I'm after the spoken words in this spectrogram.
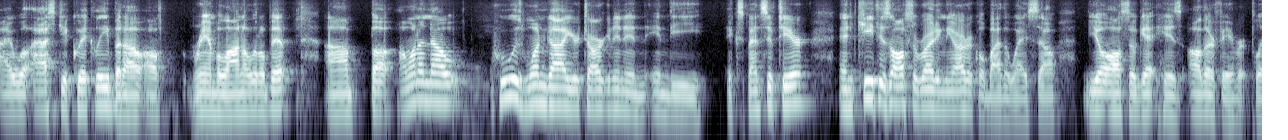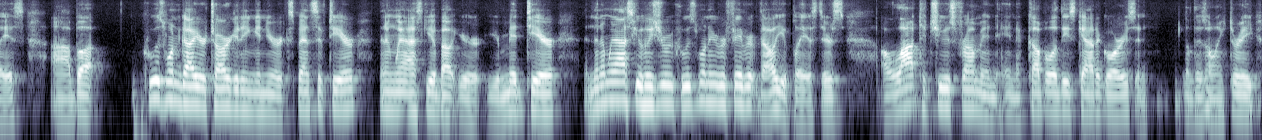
I will ask you quickly, but I'll, I'll ramble on a little bit. Uh, but I want to know who is one guy you're targeting in in the expensive tier? And Keith is also writing the article, by the way, so you'll also get his other favorite plays. Uh, but who is one guy you're targeting in your expensive tier? Then I'm going to ask you about your your mid tier, and then I'm going to ask you who's your who's one of your favorite value plays. There's a lot to choose from in in a couple of these categories, and there's only three.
